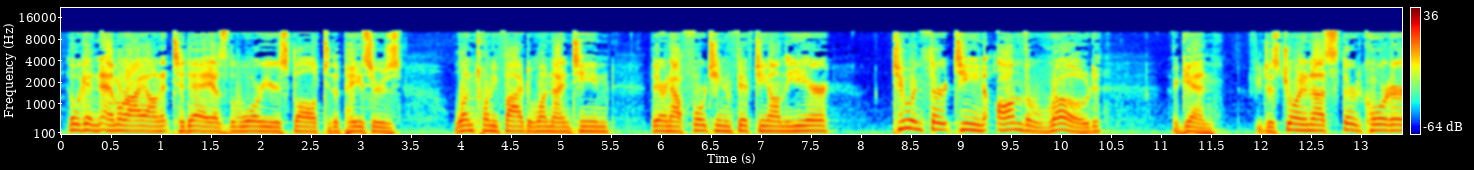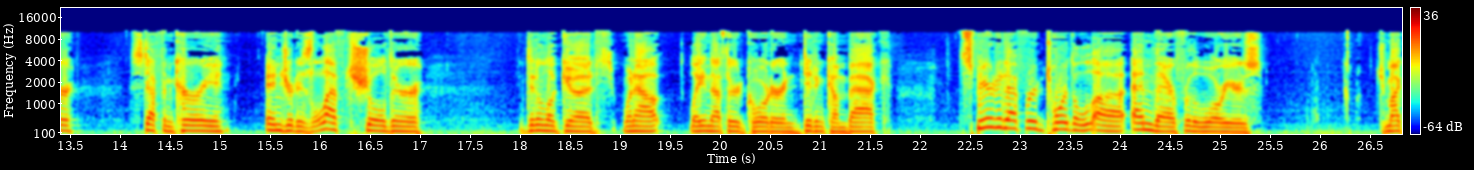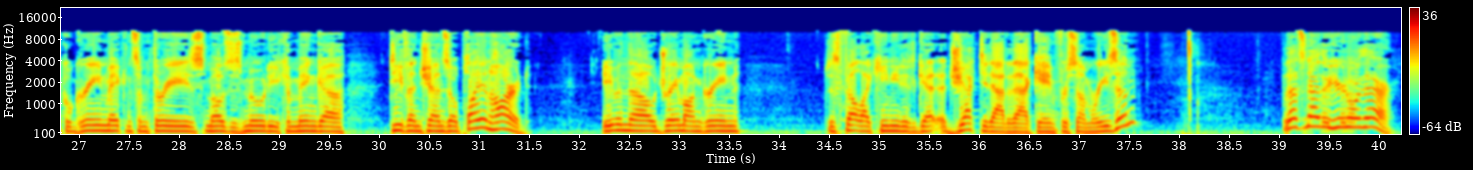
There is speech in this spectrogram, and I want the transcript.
He'll get an MRI on it today as the Warriors fall to the Pacers 125 to 119. They are now 14 and 15 on the year, 2 and 13 on the road. Again, if you're just joining us, third quarter, Stephen Curry injured his left shoulder. Didn't look good. Went out late in that third quarter and didn't come back. Spirited effort toward the uh, end there for the Warriors. JaMychal Green making some threes. Moses Moody, Kuminga, DiVincenzo playing hard even though Draymond Green just felt like he needed to get ejected out of that game for some reason. But that's neither here nor there.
